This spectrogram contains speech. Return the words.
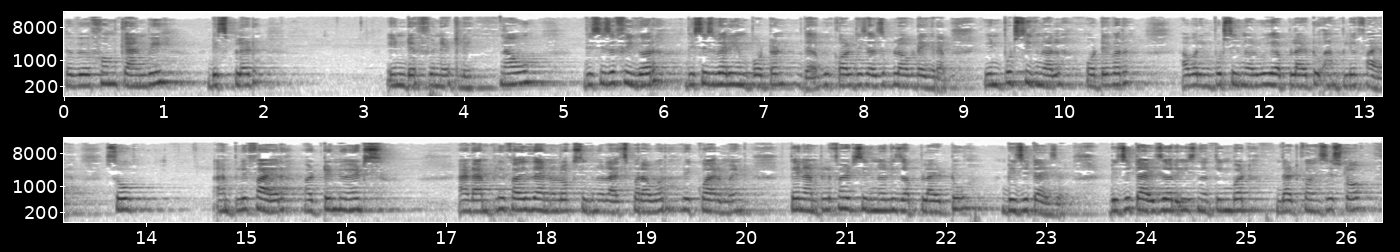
the waveform can be displayed indefinitely. Now this is a figure. This is very important. We call this as a block diagram. Input signal whatever our input signal we apply to amplifier. So amplifier attenuates and amplifies the analog signal as per our requirement. Then amplified signal is applied to digitizer. Digitizer is nothing but that consists of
